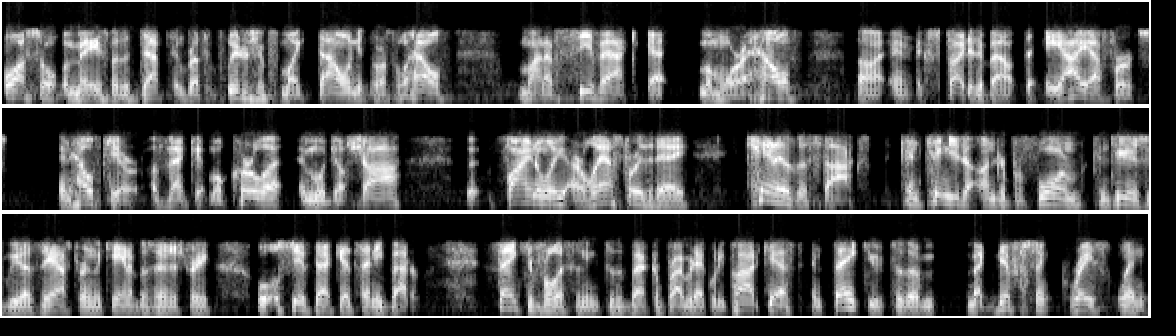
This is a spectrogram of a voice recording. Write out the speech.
also amazed by the depth and breadth of leadership from Mike Dowling at Northwell Health, Manav Sevak at Memora Health, uh, and excited about the AI efforts in healthcare of Venkat Mokurla and Mujal Shah. Finally, our last story of the day, Canada stocks continue to underperform, continues to be a disaster in the cannabis industry. We'll see if that gets any better. Thank you for listening to the Becker Private Equity Podcast, and thank you to the magnificent Grace Lynn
